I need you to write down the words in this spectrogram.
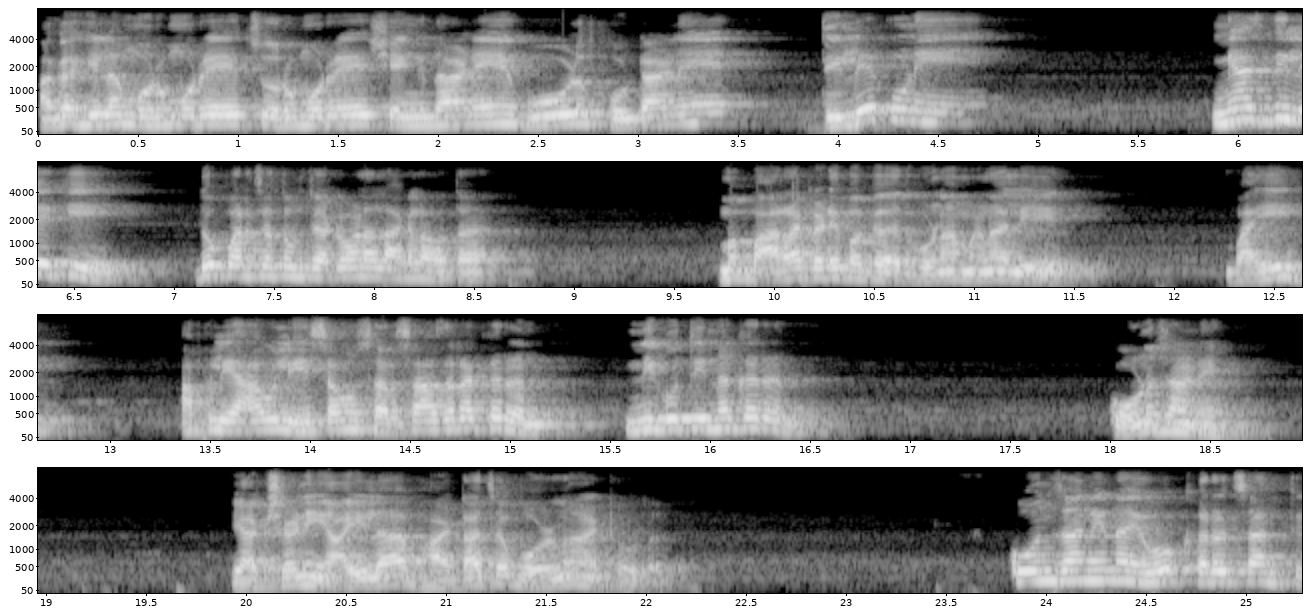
अगं हिला मुरमुरे चुरमुरे शेंगदाणे गूळ फुटाणे दिले कोणी? म्याच दिले की दुपारचा तुमचा डोळा लागला होता. मग पाराकडे बघत गुणा म्हणाली बाई आपली आवली संसार साजरा करन निगुती न करन. कोण जाणे? या क्षणी आईला भाटाचं बोलणं आठवलं. कोण जाणे नाही हो खरंच सांगते.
